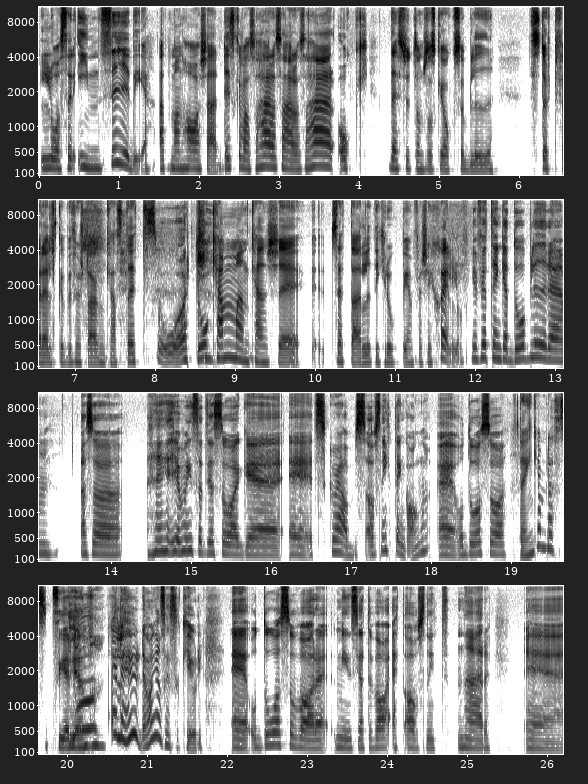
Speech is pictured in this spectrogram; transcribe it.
låser in sig i det. Att man har så här, det ska vara så här och så här och så här och dessutom så ska jag också bli stört förälskad vid första ögonkastet. Svårt. Då kan man kanske eh, sätta lite krokben för sig själv. Ja, för jag tänker att då blir det, alltså, jag minns att jag såg eh, ett Scrubs-avsnitt en gång och då så Den gamla serien. Ja, eller hur? Den var ganska så kul. Eh, och då så var det, minns jag att det var ett avsnitt när eh,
